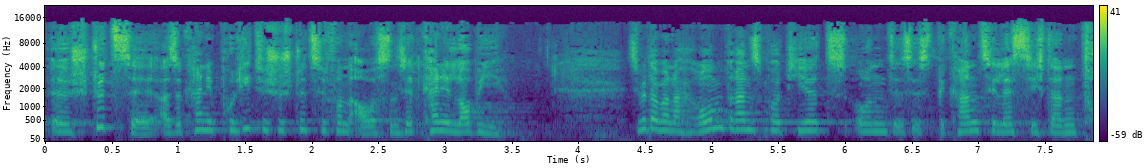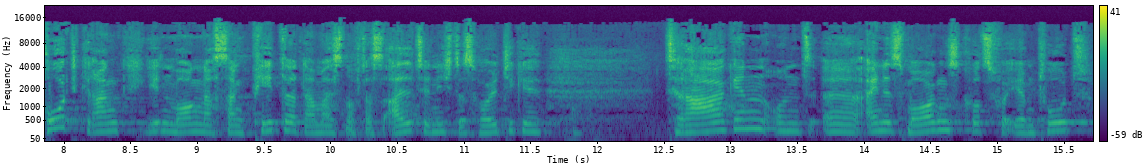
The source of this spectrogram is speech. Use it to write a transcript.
äh, Stütze, also keine politische Stütze von außen. Sie hat keine Lobby. Sie wird aber nach Rom transportiert und es ist bekannt, sie lässt sich dann todkrank jeden Morgen nach St. Peter, damals noch das alte, nicht das heutige, tragen. Und äh, eines Morgens, kurz vor ihrem Tod,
